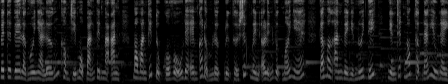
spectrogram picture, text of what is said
VTV là ngôi nhà lớn, không chỉ một bản tin mà anh. Mong anh tiếp tục cổ vũ để em có động lực được thử sức mình ở lĩnh vực mới nhé. Cảm ơn anh về những nuối tiếc, những trách móc thật đáng yêu này.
